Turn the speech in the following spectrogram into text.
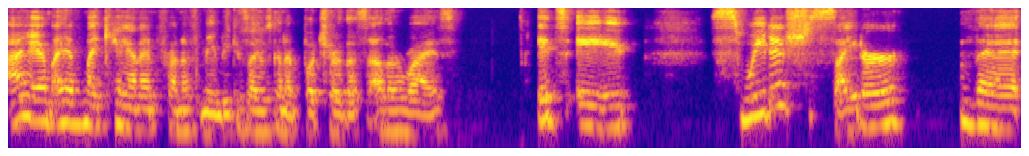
I am. I have my can in front of me because I was going to butcher this otherwise. It's a Swedish cider that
